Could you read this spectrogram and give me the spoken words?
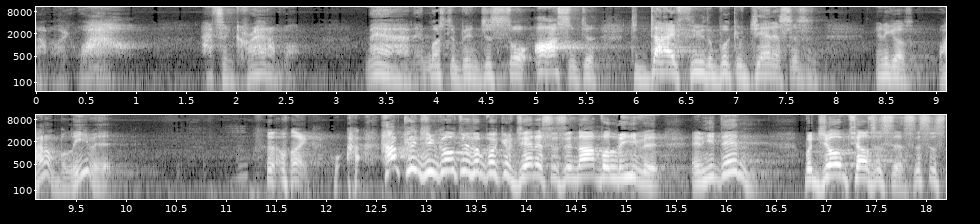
I'm like, wow, that's incredible. Man, it must have been just so awesome to, to dive through the book of Genesis. And, and he goes, well, I don't believe it. I'm like, how could you go through the book of Genesis and not believe it? And he didn't. But Job tells us this. This is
